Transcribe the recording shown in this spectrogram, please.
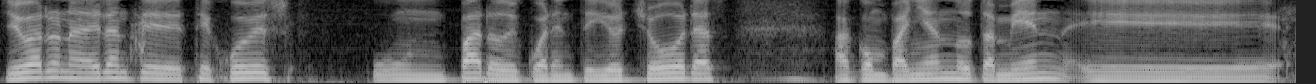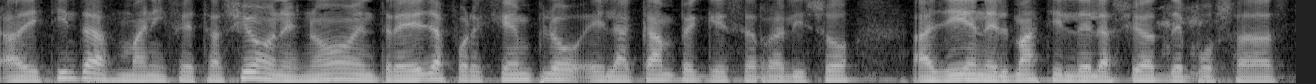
llevaron adelante este jueves un paro de 48 horas acompañando también eh, a distintas manifestaciones, ¿no? Entre ellas, por ejemplo, el acampe que se realizó allí en el mástil de la ciudad de Posadas.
